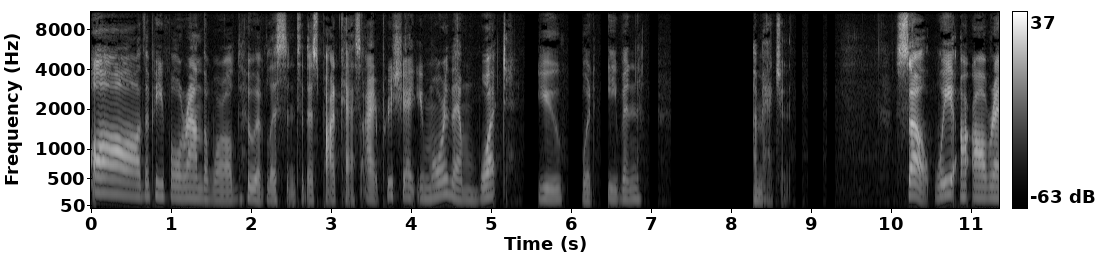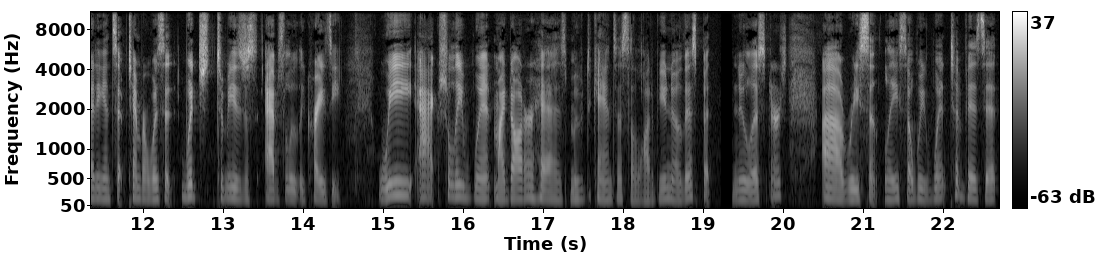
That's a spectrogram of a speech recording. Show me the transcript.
all the people around the world who have listened to this podcast. I appreciate you more than what you would even imagine. So we are already in September, was it? Which to me is just absolutely crazy. We actually went. My daughter has moved to Kansas. A lot of you know this, but new listeners uh, recently. So we went to visit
